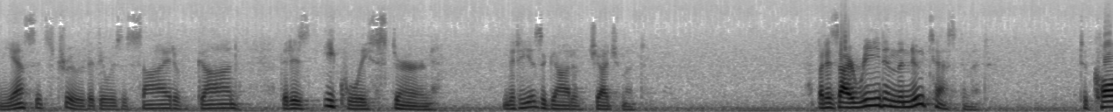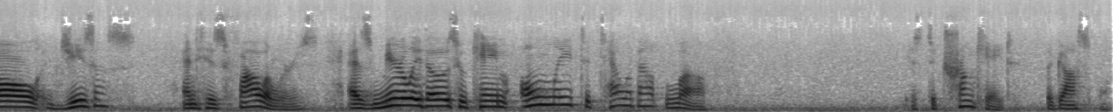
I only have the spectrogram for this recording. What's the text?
And yes, it's true that there was a side of God that is equally stern, that he is a God of judgment. But as I read in the New Testament, to call Jesus and his followers as merely those who came only to tell about love is to truncate the gospel.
